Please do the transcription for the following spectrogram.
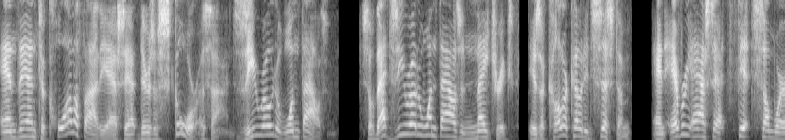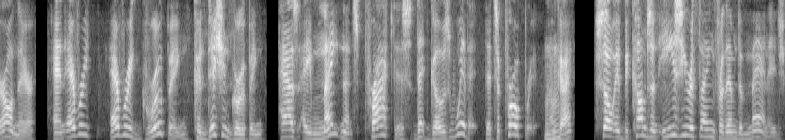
And then to qualify the asset, there's a score assigned, 0 to 1,000. So that 0 to 1,000 matrix is a color coded system, and every asset fits somewhere on there, and every, every grouping, condition grouping, has a maintenance practice that goes with it that's appropriate. Mm-hmm. Okay? So it becomes an easier thing for them to manage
